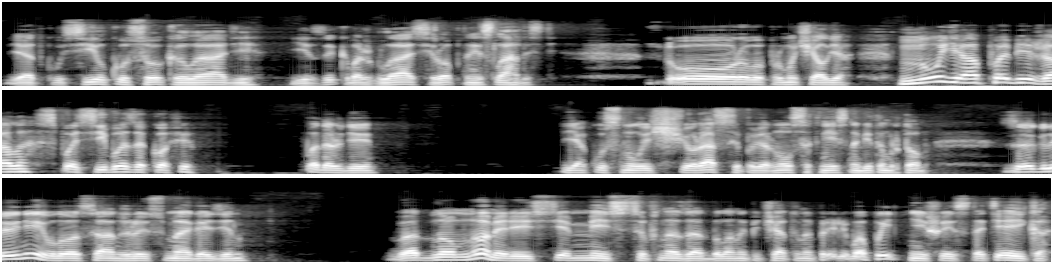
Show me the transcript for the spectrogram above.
Я откусил кусок оладьи, язык обожгла сиропная сладость. «Здорово!» — промычал я. «Ну, я побежала. Спасибо за кофе». «Подожди». Я куснул еще раз и повернулся к ней с набитым ртом. «Загляни в Лос-Анджелес магазин». В одном номере семь месяцев назад была напечатана прелюбопытнейшая статейка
